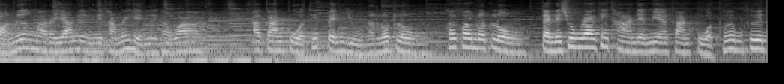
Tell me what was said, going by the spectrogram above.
ต่อเนื่องมาระยะหนึ่งนี่ทำให้เห็นเลยค่ะว่า อาการปวดที่เป็นอยู่นั้นลดลง ค่อยๆ ลดลง แต่ในช่วงแรกที่ทานเนี่ยมีอาการปวดเพิ่มขึ้น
